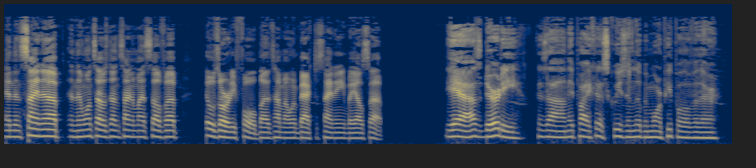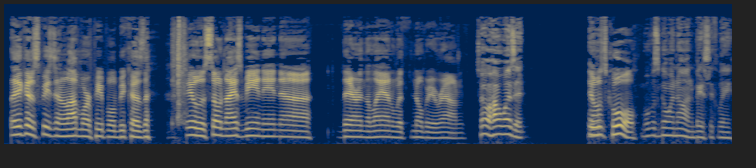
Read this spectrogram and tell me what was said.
and then sign up. And then once I was done signing myself up, it was already full by the time I went back to sign anybody else up. Yeah, that's dirty because uh, they probably could have squeezed in a little bit more people over there. They could have squeezed in a lot more people because it was so nice being in uh, there in the land with nobody around. So, how was it? It was cool. What was going on, basically?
